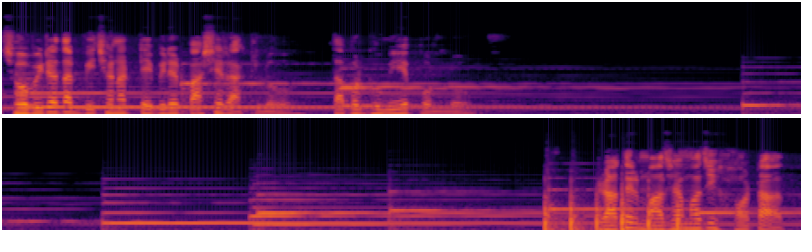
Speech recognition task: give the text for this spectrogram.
ছবিটা তার বিছানার টেবিলের পাশে রাখল, তারপর ঘুমিয়ে পড়ল। রাতের মাঝামাঝি হঠাৎ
